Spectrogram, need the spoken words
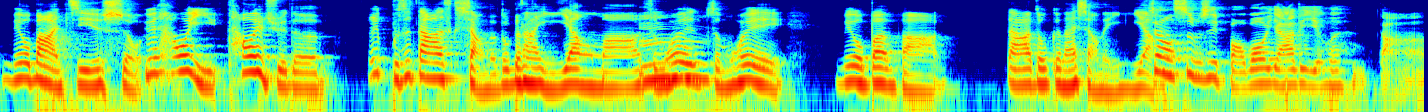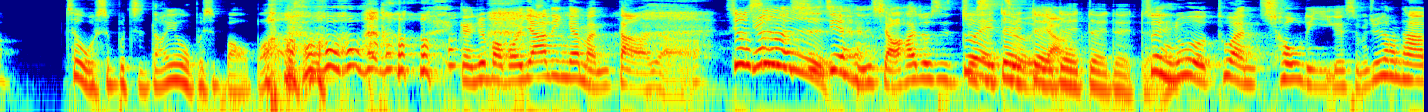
没有办法接受，因为他会以他会觉得。哎，不是大家想的都跟他一样吗？怎么会、嗯、怎么会没有办法？大家都跟他想的一样，这样是不是宝宝压力也会很大？这我是不知道，因为我不是宝宝 感觉宝宝压力应该蛮大的、啊。就是他世界很小，他就是就是这样，对对对对对对。所以你如果突然抽离一个什么，就像他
